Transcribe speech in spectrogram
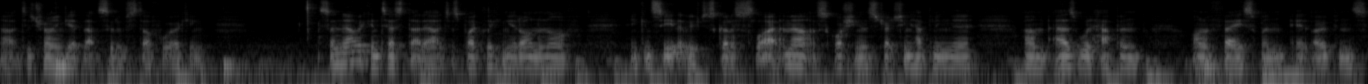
uh, to try and get that sort of stuff working. So now we can test that out just by clicking it on and off. And you can see that we've just got a slight amount of squashing and stretching happening there, um, as would happen on a face when it opens.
